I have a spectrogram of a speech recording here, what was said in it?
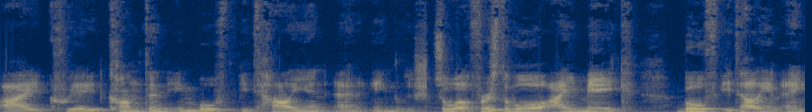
I create content in both Italian and English. So, well, first of all, I make both Italian and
